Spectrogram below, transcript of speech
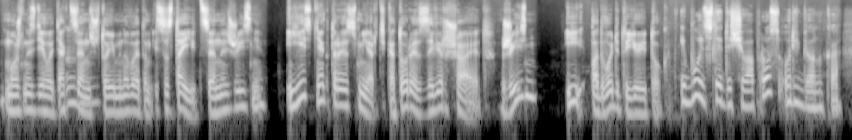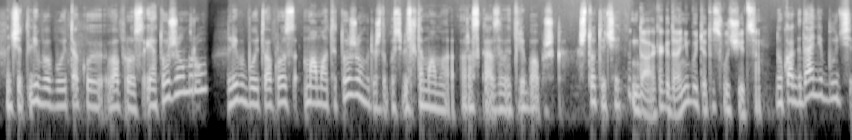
Можно сделать акцент, Мгм. что именно в этом и состоит ценность жизни. И есть некоторая смерть, которая завершает жизнь и подводит ее итог. И будет следующий вопрос у ребенка. Значит, либо будет такой вопрос, я тоже умру, либо будет вопрос, мама, ты тоже умрешь, допустим, если это мама рассказывает или бабушка. Что отвечать? Да, когда-нибудь это случится. Ну, когда-нибудь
